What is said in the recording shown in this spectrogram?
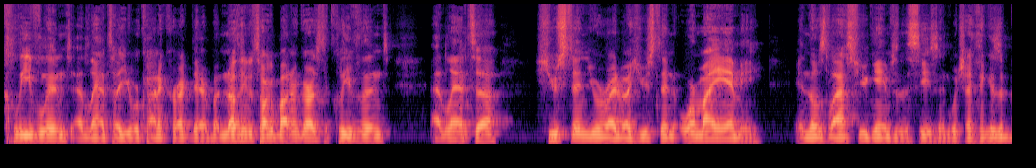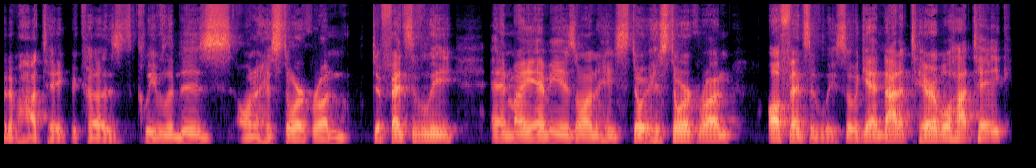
Cleveland, Atlanta. You were kind of correct there, but nothing to talk about in regards to Cleveland, Atlanta, Houston. You were right about Houston or Miami in those last few games of the season, which I think is a bit of a hot take because Cleveland is on a historic run defensively, and Miami is on a historic run offensively. So again, not a terrible hot take,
